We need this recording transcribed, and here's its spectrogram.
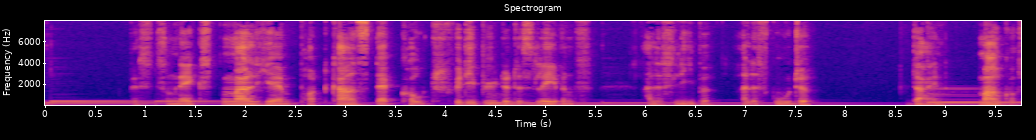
Bis zum nächsten Mal hier im Podcast Der Coach für die Bühne des Lebens. Alles Liebe, alles Gute. Dein Markus.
